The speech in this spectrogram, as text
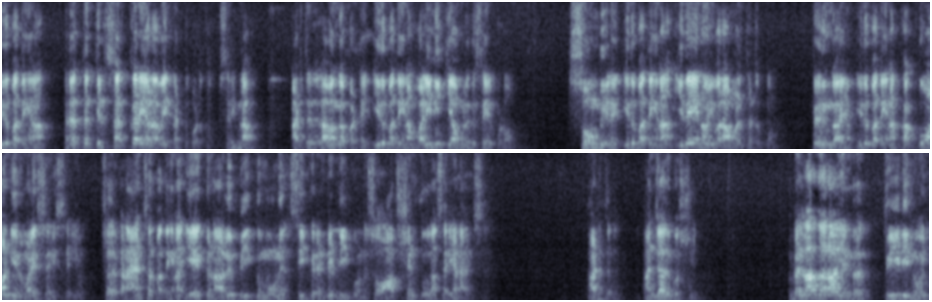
இது பாத்தீங்கன்னா ரத்தத்தில் சர்க்கரை அளவை கட்டுப்படுத்தும். சரிங்களா? அடுத்தது லவங்கப்பட்டை. இது பாத்தீங்கன்னா வலி நீக்கியா உங்களுக்கு செயல்படும். சோம்பு இலை. இது பாத்தீங்கன்னா இதய நோய் வராமல் தடுக்கும். பெருங்காயம். இது பாத்தீங்கன்னா கக்குவான் இருமலை சரி செய்யும். ஸோ அதற்கான ஆன்சர் பாத்தீங்கன்னா ஏக்கு நாலு பிக்கு மூணு சிக்கு ரெண்டு டிக்கு ஒன்று ஸோ ஆப்ஷன் டூ தான் சரியான ஆன்சர் அடுத்தது அஞ்சாவது கொஸ்டின் பெல்லாகரா என்ற த்ரீ டி நோய்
